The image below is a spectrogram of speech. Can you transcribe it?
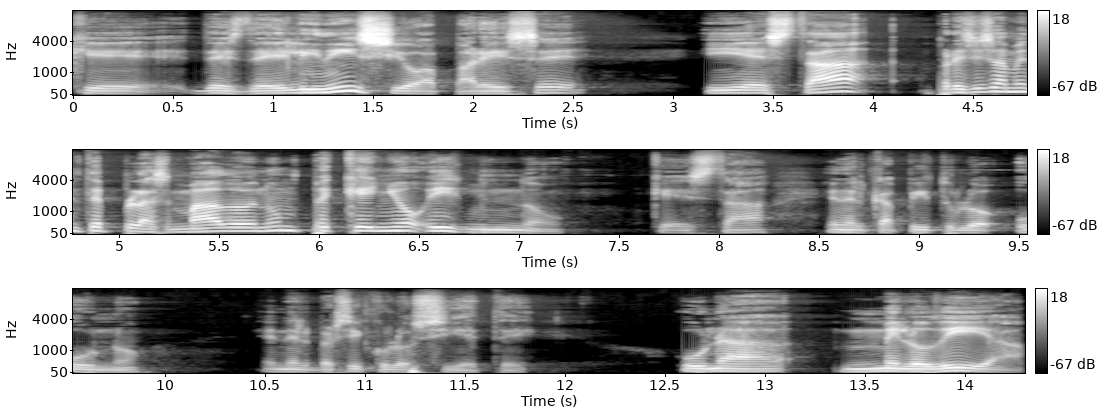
que desde el inicio aparece y está precisamente plasmado en un pequeño himno que está en el capítulo 1, en el versículo 7. Una melodía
